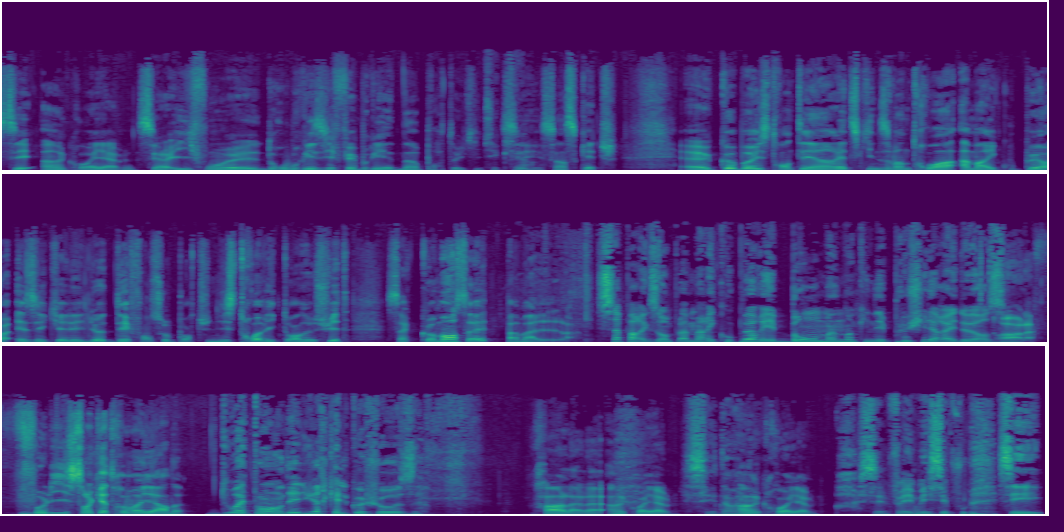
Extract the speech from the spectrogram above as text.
C'est incroyable. Ils font euh, Drew Brees, il fait briller n'importe qui. C'est un sketch. Euh, Cowboys 31, Redskins 23, Amari Cooper, Ezekiel Elliott, défense opportuniste, trois victoires de suite. Ça commence à être pas mal. Ça par exemple, Amari Cooper est bon maintenant qu'il n'est plus chez les Raiders. Oh la folie, 180 yards. Doit-on en déduire quelque chose? Ah là là, incroyable. C'est dingue. Incroyable. C'est mais c'est fou. C'est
